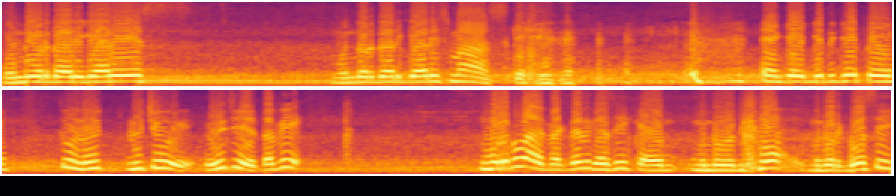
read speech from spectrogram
mundur dari garis. Mundur dari garis mas. Kayak yang kayak gitu-gitu. Tuh lucu lucu ya tapi menurut lo efektif gak sih? Kayak menurut gue menurut gue sih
